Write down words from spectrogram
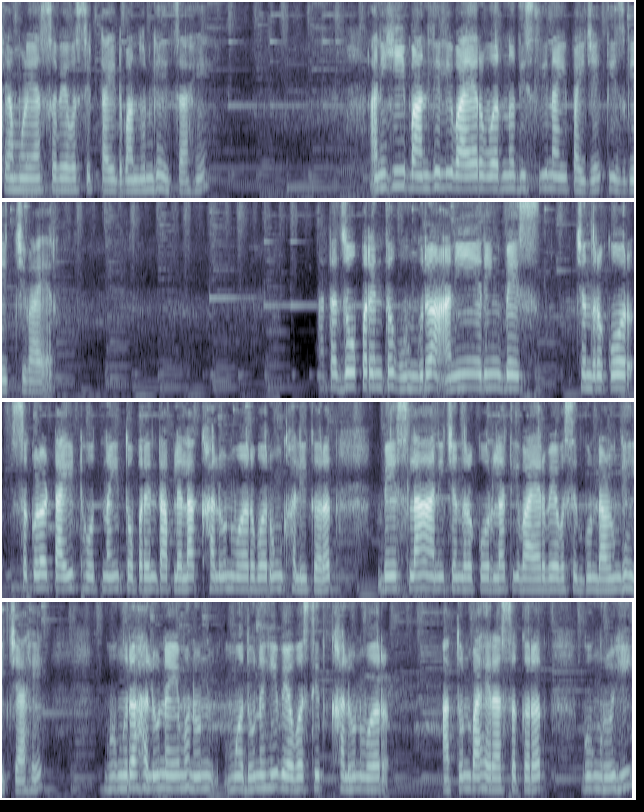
त्यामुळे असं व्यवस्थित टाईट बांधून घ्यायचं आहे. आणि ही बांधलेली वायर वरनं दिसली नाही पाहिजे तीस गेजची वायर. आता जोपर्यंत घुंगरं आणि रिंग बेस चंद्रकोर सगळं टाईट होत नाही तोपर्यंत आपल्याला खालून वर वरून खाली करत बेसला आणि चंद्रकोरला ती वायर व्यवस्थित गुंडाळून घ्यायची आहे. घुंगरं हलू नये म्हणून मधूनही व्यवस्थित खालून वर आतून बाहेर असं करत घुंगरूही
